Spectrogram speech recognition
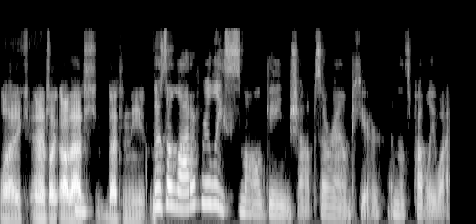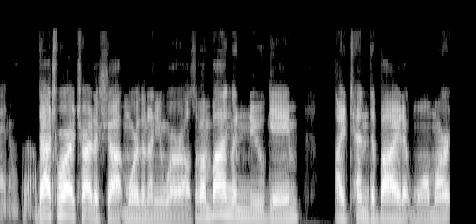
Like, and it's like, oh, that's that's neat. There's a lot of really small game shops around here, and that's probably why I don't go. That's where I try to shop more than anywhere else. If I'm buying a new game, I tend to buy it at Walmart.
